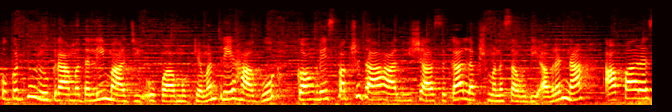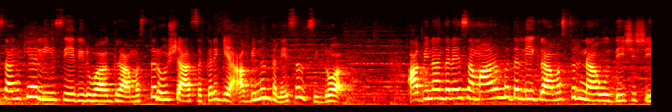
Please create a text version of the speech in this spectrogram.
ಕೊಕಟ್ನೂರು ಗ್ರಾಮದಲ್ಲಿ ಮಾಜಿ ಉಪ ಮುಖ್ಯಮಂತ್ರಿ ಹಾಗೂ ಕಾಂಗ್ರೆಸ್ ಪಕ್ಷದ ಹಾಲಿ ಶಾಸಕ ಲಕ್ಷ್ಮಣ ಸವದಿ ಅವರನ್ನ ಅಪಾರ ಸಂಖ್ಯೆಯಲ್ಲಿ ಸೇರಿರುವ ಗ್ರಾಮಸ್ಥರು ಶಾಸಕರಿಗೆ ಅಭಿನಂದನೆ ಸಲ್ಲಿಸಿದ್ರು. ಅಭಿನಂದನೆ ಸಮಾರಂಭದಲ್ಲಿ ಗ್ರಾಮಸ್ಥರನ್ನ ಉದ್ದೇಶಿಸಿ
